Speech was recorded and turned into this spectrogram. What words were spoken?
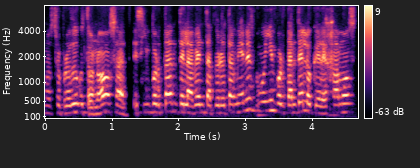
nuestro producto, ¿no? O sea, es importante la venta, pero también es muy importante lo que dejamos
